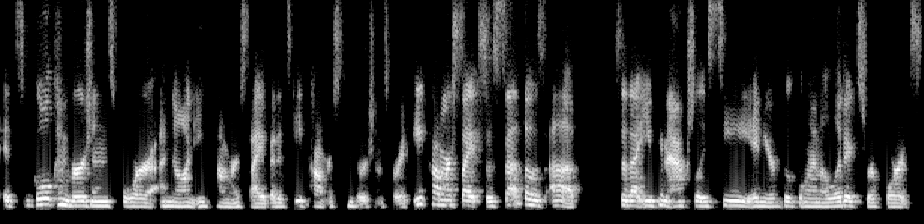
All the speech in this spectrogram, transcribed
it's goal conversions for a non-e-commerce site, but it's e-commerce conversions for an e-commerce site. So set those up so that you can actually see in your Google Analytics reports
